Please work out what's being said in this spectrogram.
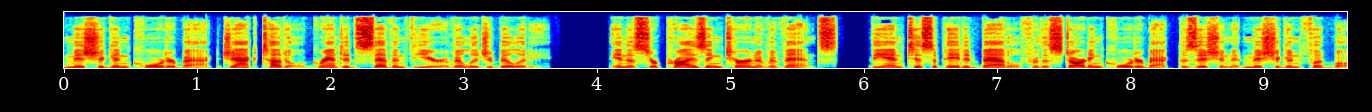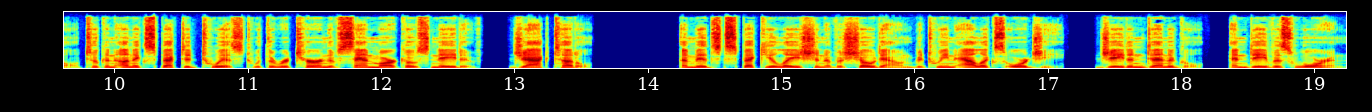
Michigan quarterback Jack Tuttle granted seventh year of eligibility. In a surprising turn of events, the anticipated battle for the starting quarterback position at Michigan football took an unexpected twist with the return of San Marcos native, Jack Tuttle. Amidst speculation of a showdown between Alex Orji, Jayden Denegal, and Davis Warren,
